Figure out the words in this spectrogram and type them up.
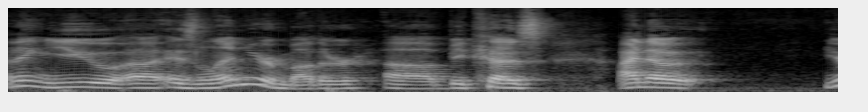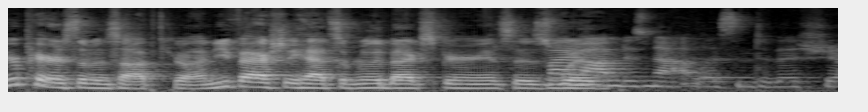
I think you uh, is Lynn your mother uh, because I know your parents live in South Carolina. You've actually had some really bad experiences. My with, mom does not listen to this show.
